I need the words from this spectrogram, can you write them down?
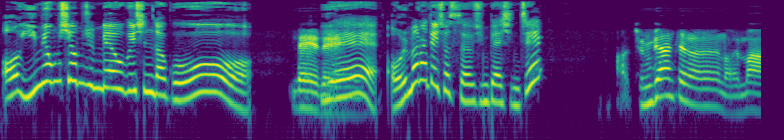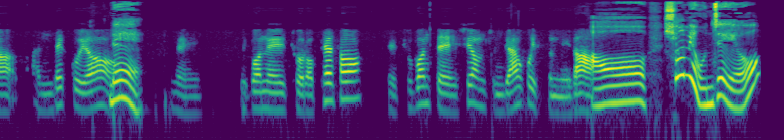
어, 임용시험 준비하고 계신다고. 네, 네. 예. 얼마나 되셨어요, 준비하신 지? 아, 준비한 지는 얼마 안 됐고요. 네. 네. 이번에 졸업해서 네, 두 번째 시험 준비하고 있습니다. 아, 시험이 언제예요?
